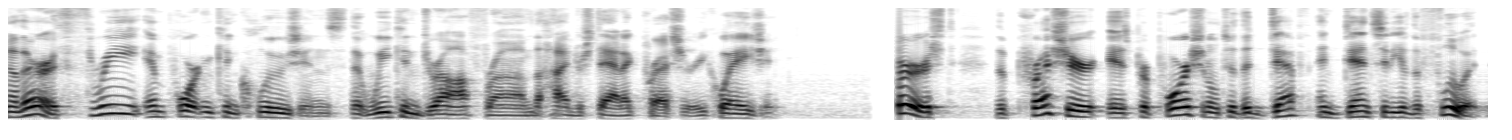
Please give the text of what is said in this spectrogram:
Now, there are three important conclusions that we can draw from the hydrostatic pressure equation. First, the pressure is proportional to the depth and density of the fluid.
